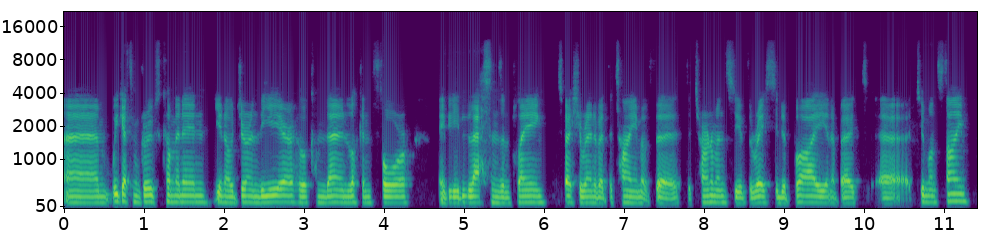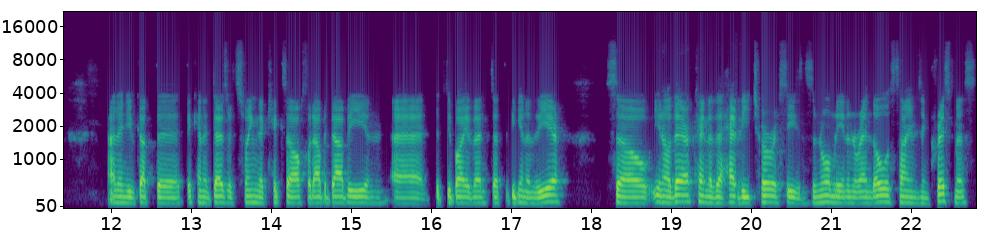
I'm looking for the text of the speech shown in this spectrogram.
um, we get some groups coming in you know during the year who'll come down looking for maybe lessons in playing especially around about the time of the, the tournament so you have the race to dubai in about uh, two months time and then you've got the the kind of desert swing that kicks off with abu dhabi and uh, the dubai event at the beginning of the year so, you know, they're kind of the heavy tourist season. So normally in and around those times in Christmas,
